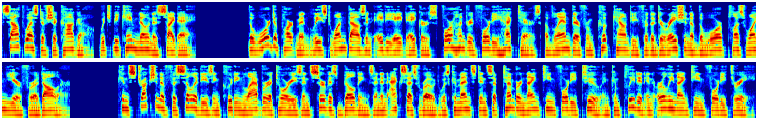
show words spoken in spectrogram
southwest of Chicago, which became known as Site A. The War Department leased 1,088 acres 440 hectares of land there from Cook County for the duration of the war plus one year for a dollar. Construction of facilities including laboratories and service buildings and an access road was commenced in September 1942 and completed in early 1943.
